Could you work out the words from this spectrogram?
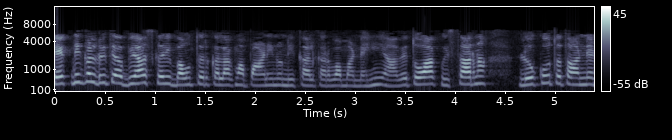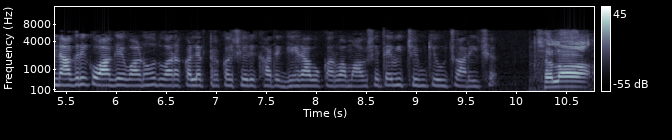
ટેકનિકલ રીતે અભ્યાસ કરી બાઉતેર કલાકમાં પાણીનો નિકાલ કરવામાં નહીં આવે તો આ વિસ્તારના લોકો તથા અન્ય નાગરિકો આગેવાનો દ્વારા કલેક્ટર કચેરી ખાતે ઘેરાવો કરવામાં આવશે તેવી ચીમકી ઉચ્ચારી છે. છેલ્લા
